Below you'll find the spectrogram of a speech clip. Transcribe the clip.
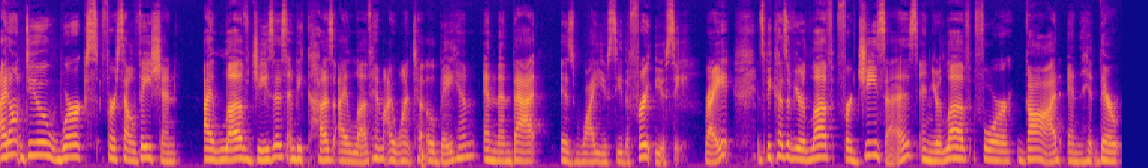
"I don't do works for salvation. I love Jesus, and because I love Him, I want to obey Him." And then that is why you see the fruit you see. Right? It's because of your love for Jesus and your love for God and their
